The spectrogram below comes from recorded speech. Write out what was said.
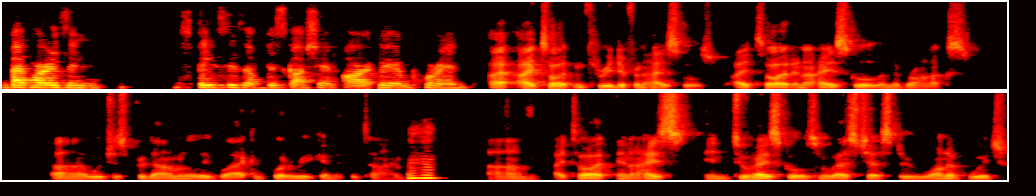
bipartisan spaces of discussion are very important I, I taught in three different high schools. I taught in a high school in the Bronx, uh, which was predominantly black and Puerto Rican at the time. Mhm. Um, I taught in a high in two high schools in Westchester, one of which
